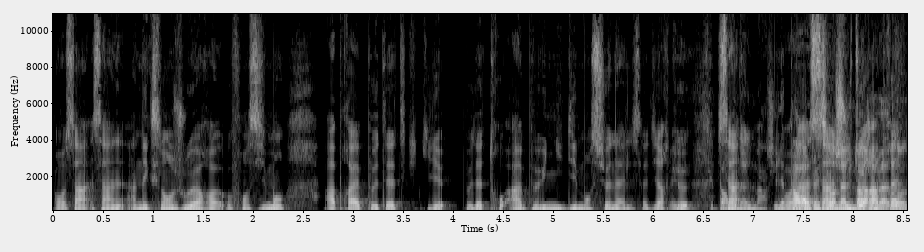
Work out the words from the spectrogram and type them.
Bon, c'est un, c'est un- un excellent joueur euh, offensivement. Après, peut-être qu'il est peut-être trop un peu unidimensionnel. C'est-à-dire que c'est pas Ronald March. Il n'a voilà, pas remplacé Après- dans-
